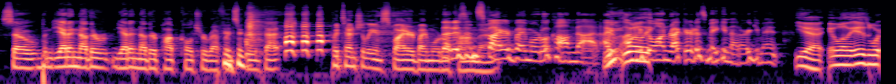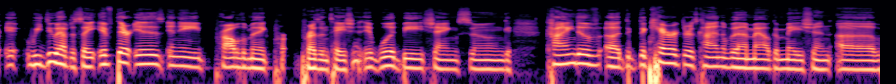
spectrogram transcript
So yet another yet another pop culture reference point that potentially inspired by Mortal That is Kombat. inspired by Mortal Kombat. I, We- I'm well, going to go on record as making that argument. Yeah, well, it is. It, we do have to say, if there is any problematic pr- presentation, it would be Shang Tsung. Kind of, uh, the, the character is kind of an amalgamation of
